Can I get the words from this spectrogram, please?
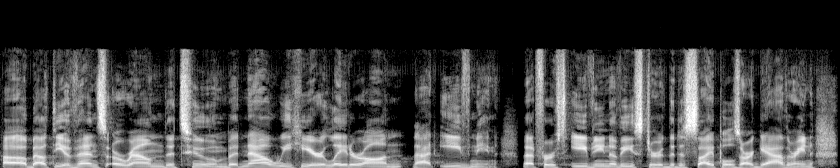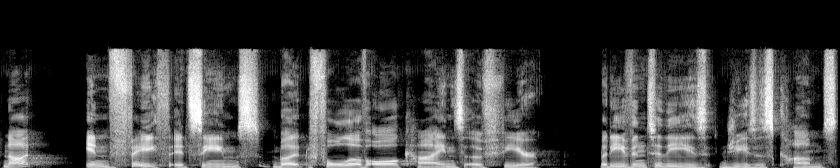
uh, about the events around the tomb, but now we hear later on that evening, that first evening of Easter, the disciples are gathering, not in faith, it seems, but full of all kinds of fear. But even to these, Jesus comes.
